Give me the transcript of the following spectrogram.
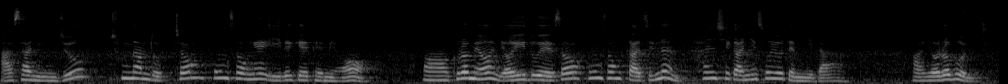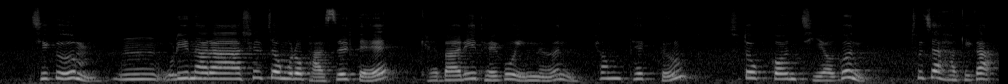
아산 인주, 충남도청, 홍성에 이르게 되며 어, 그러면 여의도에서 홍성까지는 1시간이 소요됩니다. 아, 여러분, 지금 음, 우리나라 실정으로 봤을 때 개발이 되고 있는 평택 등 수도권 지역은 투자하기가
